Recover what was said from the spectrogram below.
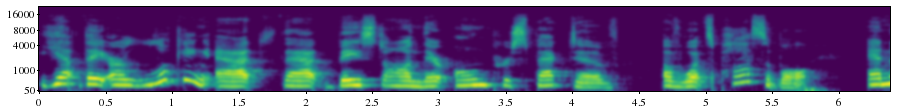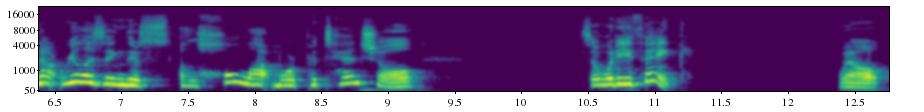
yet they are looking at that based on their own perspective of what's possible and not realizing there's a whole lot more potential. So, what do you think? Well,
